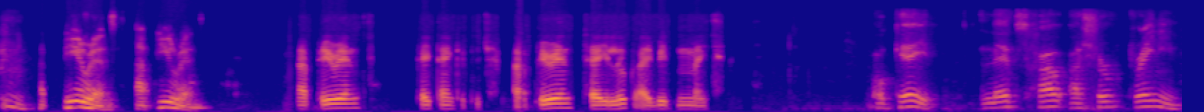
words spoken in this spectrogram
Appearance, appearance. Appearance, okay, thank you, teacher. Appearance, they look a bit messy. Okay, let's have a short training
